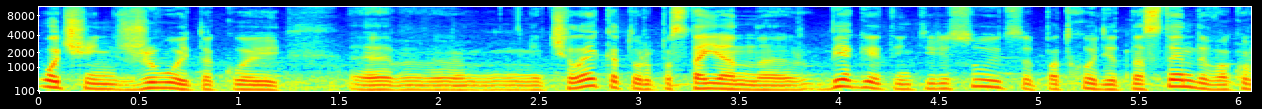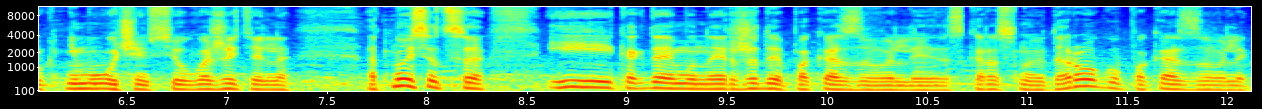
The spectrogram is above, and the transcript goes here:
очень живой такой э, человек, который постоянно бегает, интересуется, подходит на стенды, вокруг нему очень все уважительно относятся. И когда ему на РЖД показывали скоростную дорогу, показывали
